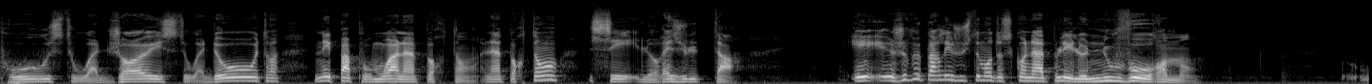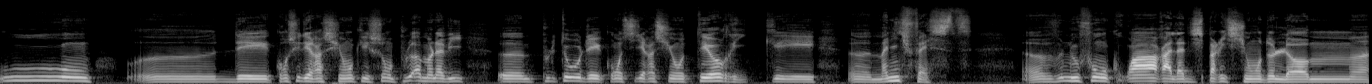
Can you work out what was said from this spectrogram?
Proust ou à Joyce ou à d'autres, n'est pas pour moi l'important. L'important, c'est le résultat, Et je veux parler justement de ce qu'on a appelé le nouveau roman, ou euh, des considérations qui sont, à mon avis, euh, plutôt des considérations théoriques et euh, manifestes, nous font croire à la disparition de l'homme,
